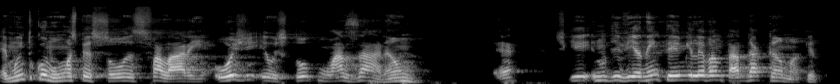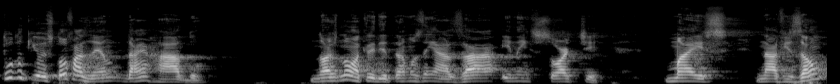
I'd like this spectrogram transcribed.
é muito comum as pessoas falarem: hoje eu estou com azarão. É, Acho que não devia nem ter me levantado da cama, porque tudo que eu estou fazendo dá errado. Nós não acreditamos em azar e nem sorte, mas na visão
